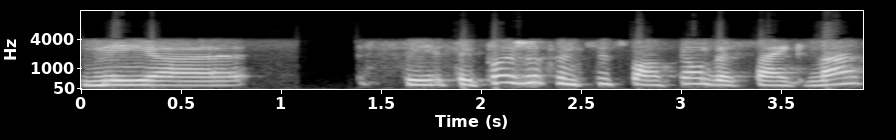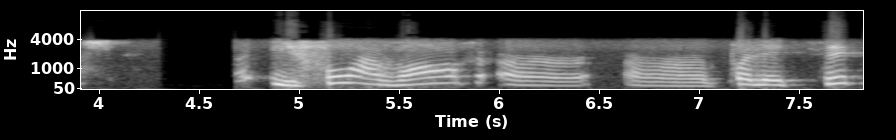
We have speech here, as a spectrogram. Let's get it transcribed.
Mais euh, c'est pas juste une suspension de cinq matchs. Il faut avoir un, un politique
